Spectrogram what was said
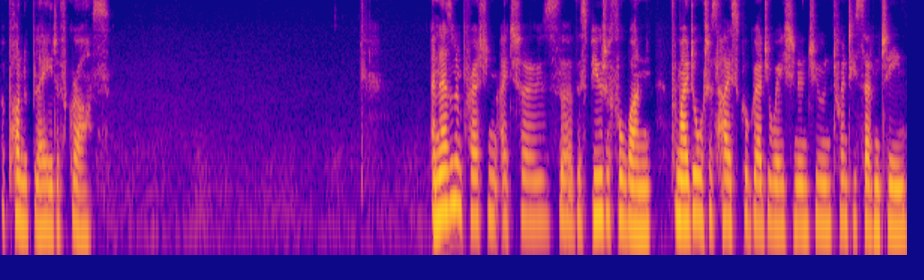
upon a blade of grass. And as an impression, I chose uh, this beautiful one for my daughter's high school graduation in June 2017.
